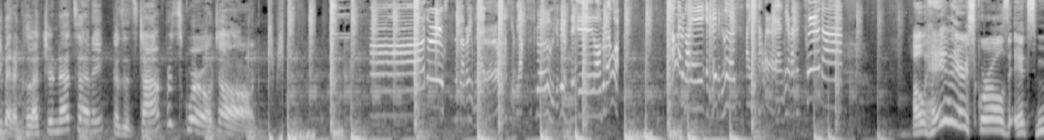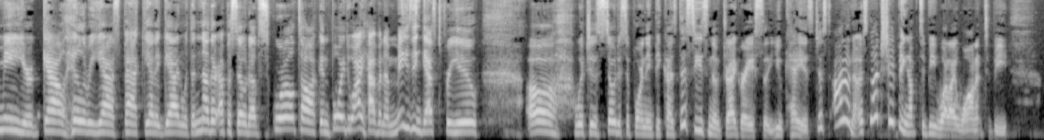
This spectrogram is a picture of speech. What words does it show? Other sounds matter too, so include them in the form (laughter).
You better clutch your nuts, honey, because it's time for squirrel talk. Oh, hey there, squirrels. It's me, your gal Hillary Yass, back yet again with another episode of Squirrel Talk. And boy, do I have an amazing guest for you. Oh, which is so disappointing because this season of Drag Race the UK is just, I don't know, it's not shaping up to be what I want it to be.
